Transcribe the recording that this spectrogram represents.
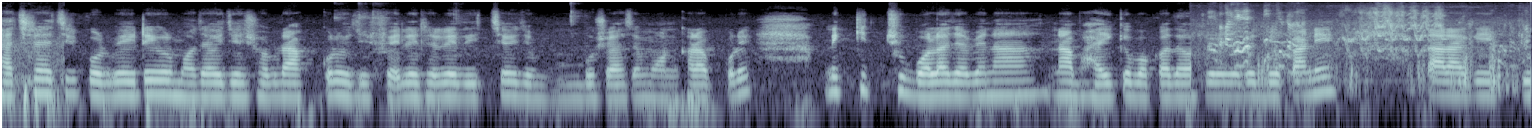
হ্যাচড়া হ্যাচড়ি করবে এটাই ওর মজা ওই যে সব রাগ করে ওই যে ফেলে ঠেলে দিচ্ছে ওই যে বসে আছে মন খারাপ করে। মানে কিচ্ছু বলা যাবে না না ভাইকে বকা দেওয়া চলে যাবে দোকানে। তার আগে একটু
